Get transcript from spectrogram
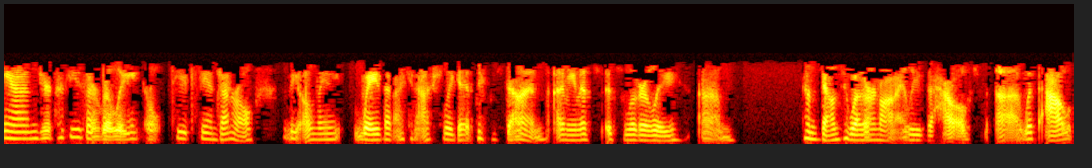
and your cookies are really, or THC in general, the only way that I can actually get things done. I mean, it's it's literally um, comes down to whether or not I leave the house uh, without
